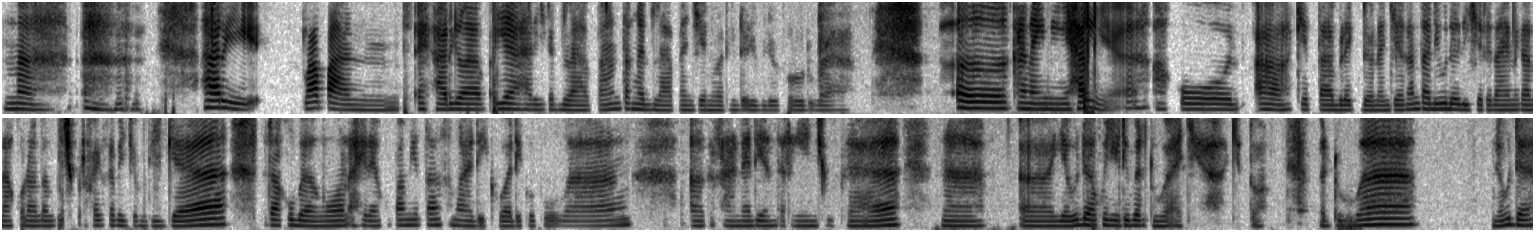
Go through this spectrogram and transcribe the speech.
Nah, hari 8, eh, hari lap iya hari ke-8 tanggal 8 Januari 2022. Eee, karena ini harinya aku ah, kita breakdown aja kan tadi udah diceritain kan aku nonton Pitch Perfect sampai jam 3, terus aku bangun akhirnya aku pamitan sama adikku, adikku pulang, eee, ke sana dianterin juga. Nah, eee, ya udah aku jadi berdua aja gitu, berdua ya udah,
